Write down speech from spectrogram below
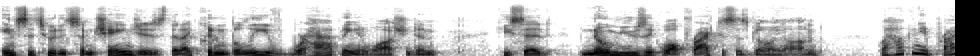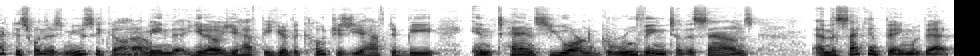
instituted some changes that I couldn't believe were happening in Washington. He said, no music while practice is going on. Well, how can you practice when there's music on? I mean, you know, you have to hear the coaches, you have to be intense, you aren't grooving to the sounds. And the second thing with that,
